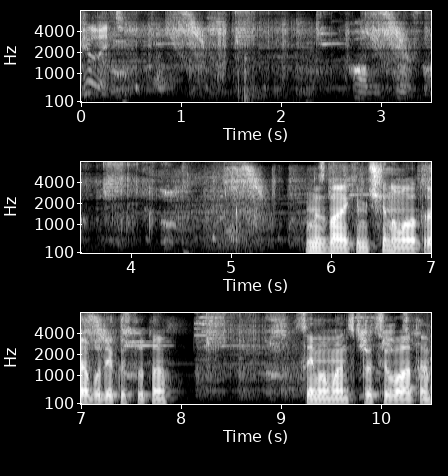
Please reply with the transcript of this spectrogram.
Kill it. Calm and careful. Не знаю яким чином, але треба буде якось тут а, цей момент спрацювати.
